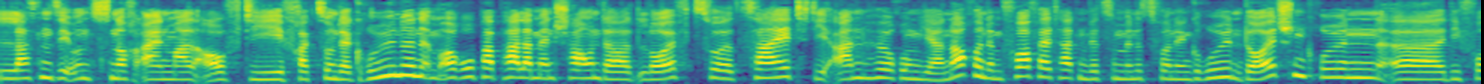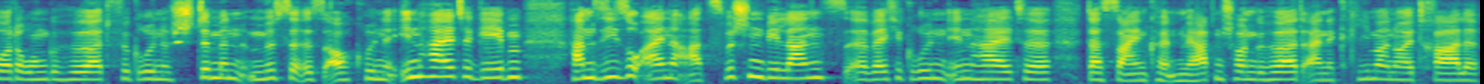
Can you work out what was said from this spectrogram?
Lassen Sie uns noch einmal auf die Fraktion der Grünen im Europaparlament schauen. Da läuft zurzeit die Anhörung ja noch. Und im Vorfeld hatten wir zumindest von den Grünen, deutschen Grünen äh, die Forderung gehört, für grüne Stimmen müsse es auch grüne Inhalte geben. Haben Sie so eine Art Zwischenbilanz, äh, welche grünen Inhalte das sein könnten? Wir hatten schon gehört, eine klimaneutrale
